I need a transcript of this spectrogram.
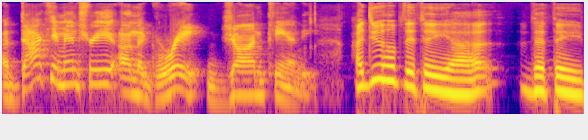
a documentary on the great John Candy. I do hope that they uh that they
